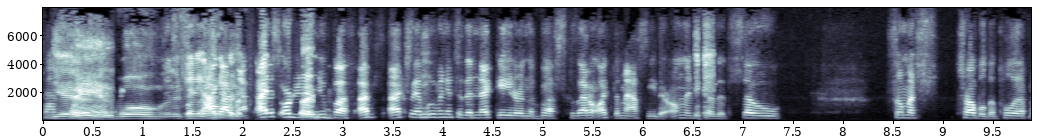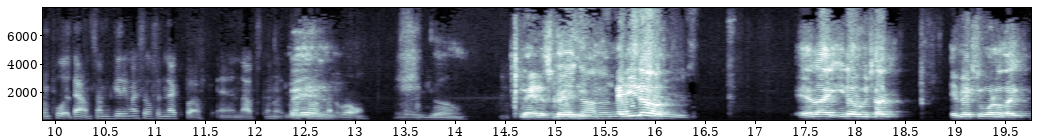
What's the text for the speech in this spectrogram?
That's yeah, well, I got a I just ordered a new buff. I'm actually I'm moving into the neck gaiter and the buffs because I don't like the mask either, only because it's so so much trouble to pull it up and pull it down. So I'm getting myself a neck buff, and that's gonna that's how I'm gonna roll. There you go. Man, it's crazy. Yeah, no, and you know, and like you know, we talk. It makes me want to like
